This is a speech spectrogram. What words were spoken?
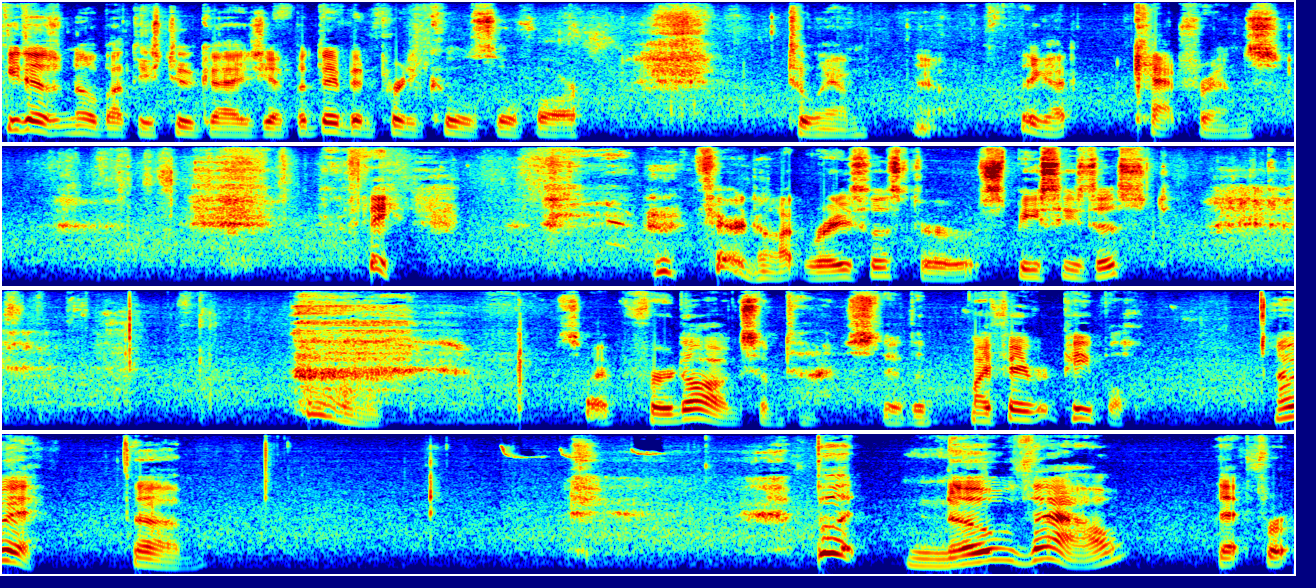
he doesn't know about these two guys yet, but they've been pretty cool so far to him. They got cat friends. They, they're not racist or speciesist. so I prefer dogs sometimes. They're the, my favorite people. Okay. Um, but know thou that for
